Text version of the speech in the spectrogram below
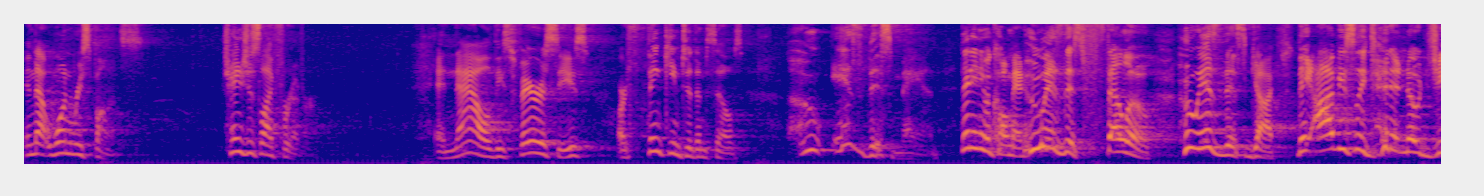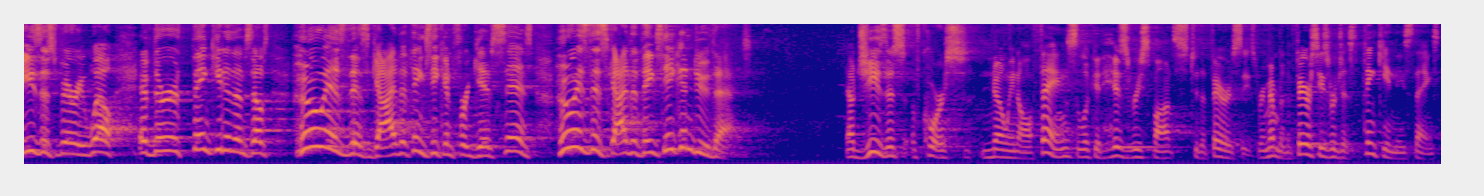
in that one response. Changed his life forever. And now these Pharisees are thinking to themselves, Who is this man? They didn't even call man. Who is this fellow? Who is this guy? They obviously didn't know Jesus very well. If they're thinking to themselves, Who is this guy that thinks he can forgive sins? Who is this guy that thinks he can do that? Now, Jesus, of course, knowing all things, look at his response to the Pharisees. Remember, the Pharisees were just thinking these things.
